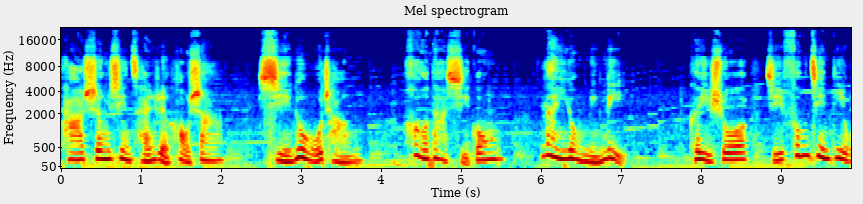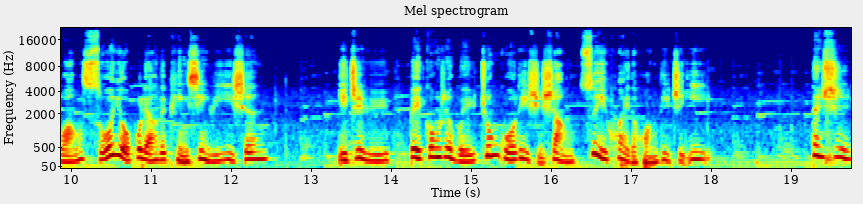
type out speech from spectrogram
他生性残忍好杀，喜怒无常，好大喜功，滥用名利，可以说集封建帝王所有不良的品性于一身。以至于被公认为中国历史上最坏的皇帝之一。但是，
